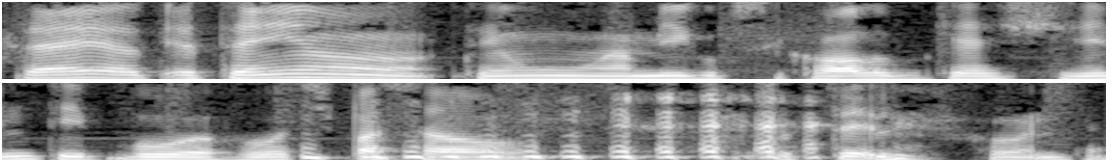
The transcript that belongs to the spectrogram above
Até eu, eu tenho, tenho um amigo psicólogo que é gente boa, vou te passar o, o telefone. tá?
